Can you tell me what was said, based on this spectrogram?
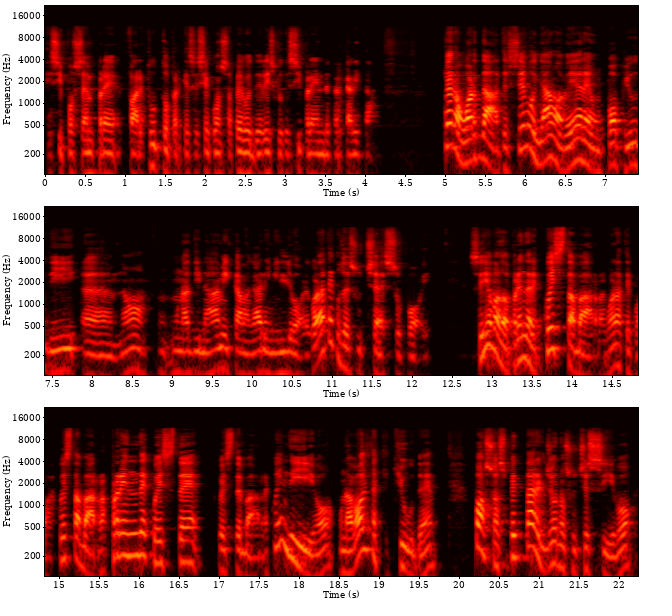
e si può sempre fare tutto perché se si è consapevoli del rischio che si prende, per carità. Però guardate, se vogliamo avere un po' più di, eh, no, una dinamica magari migliore, guardate cosa è successo poi. Se io vado a prendere questa barra, guardate qua, questa barra prende queste, queste barre. Quindi io, una volta che chiude, posso aspettare il giorno successivo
